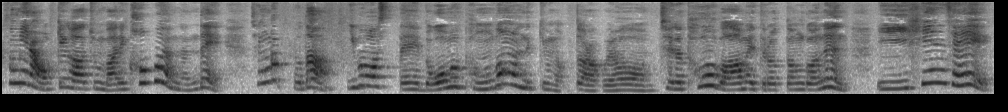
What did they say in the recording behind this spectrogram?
품이랑 어깨가 좀 많이 커 보였는데 생각보다 입어봤을 때 너무 벙벙한 느낌은 없더라고요. 제가 더 마음에 들었던 거는 이 흰색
